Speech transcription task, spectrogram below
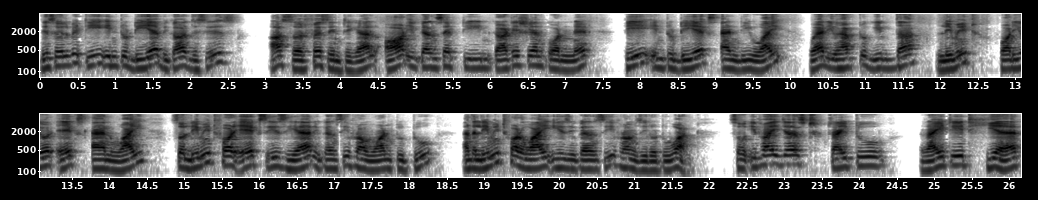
this will be t into dA because this is a surface integral or you can say t in Cartesian coordinate t into dx and dy where you have to give the limit for your x and y. So limit for x is here you can see from 1 to 2 and the limit for y is you can see from 0 to 1. So if I just try to write it here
